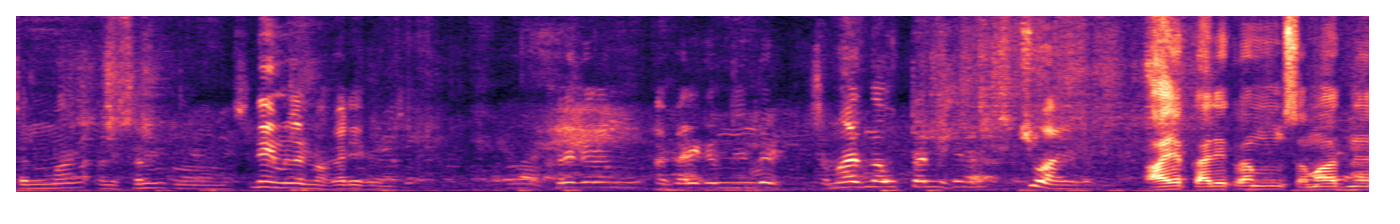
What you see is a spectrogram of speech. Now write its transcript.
સન્માન અને સ્નેહ મિલનનો કાર્યક્રમ છે. ખરેખર આ કાર્યક્રમની અંદર સમાજના ઉત્થાન વિશે શું આવે આ એક કાર્યક્રમ સમાજને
